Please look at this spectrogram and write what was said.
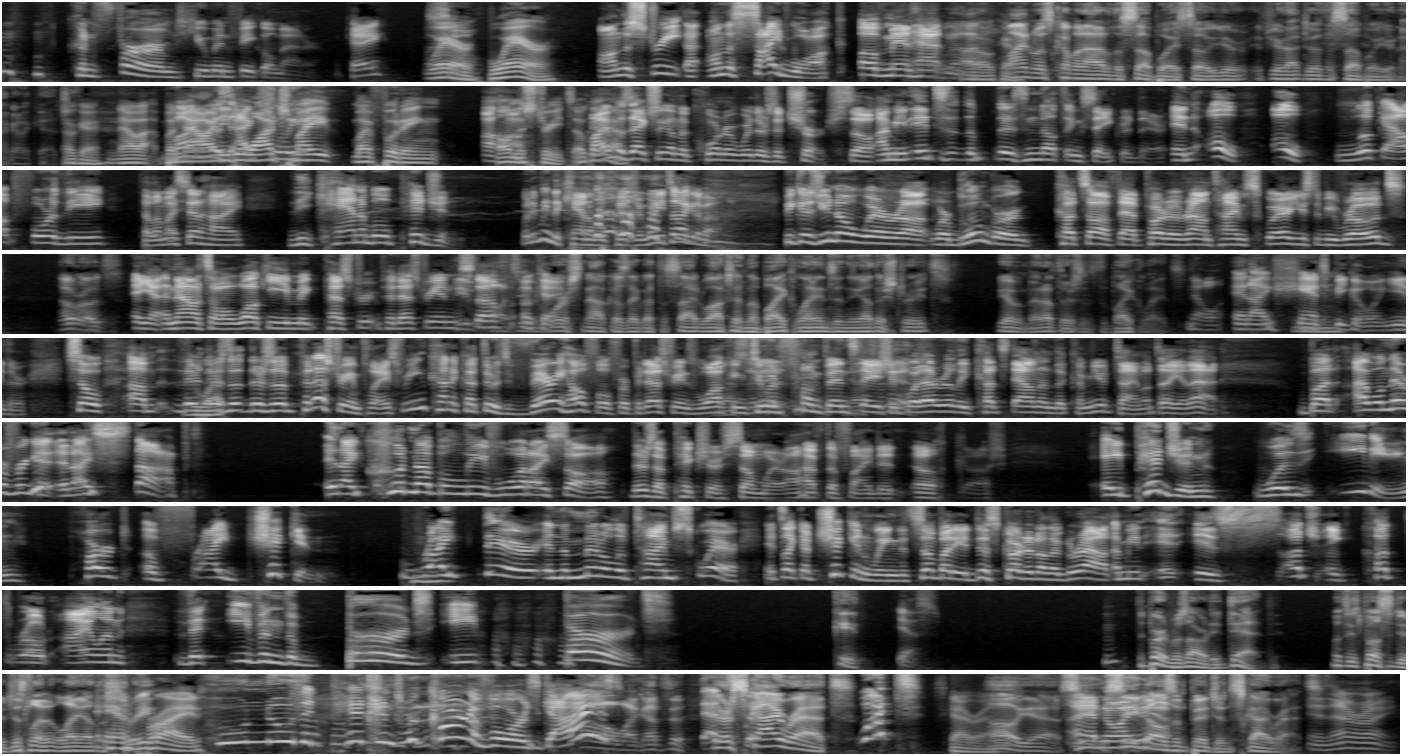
confirmed human fecal matter. Okay, Where? So, Where? on the street, uh, on the sidewalk of Manhattan. Oh, okay. Mine was coming out of the subway, so you're if you're not doing the subway, you're not going to catch. Okay. Now, but Mine now I need to watch my my footing on Uh-huh. the streets. Okay. Mine yeah. was actually on the corner where there's a church. So I mean, it's the, there's nothing sacred there. And oh, oh, look out for the. Tell him I said hi. The cannibal pigeon. What do you mean the cannibal pigeon? What are you talking about? Because you know where uh, where Bloomberg cuts off that part of around Times Square used to be roads. No roads. And yeah, and now it's all walkie McPestri- pedestrian Even- stuff. oh, it's even okay. worse now because they've got the sidewalks and the bike lanes in the other streets. You haven't been up there since the bike lanes. No, and I shan't Mm-hmm. be going either. So um, there, there's a there's a pedestrian place where you can kind of cut through. It's very helpful for pedestrians walking Yes, it to and from Penn Yes, Station. Boy, that really cuts down on the commute time. I'll tell you that. But I will never forget. And I stopped, and I could not believe what I saw. There's a picture somewhere. I'll have to find it. Oh gosh, a pigeon was eating part of fried chicken hmm. right there in the middle of Times Square. It's like a chicken wing that somebody had discarded on the ground. I mean, it is such a cutthroat island that even the birds eat birds. Keith, Yes. the bird was already dead. What's he supposed to do? Just let it lay on the and street? fried. Who knew that pigeons were carnivores, guys? Oh my God! They're the- sky rats. What? Sky rats. Oh yeah, I had no seagulls idea. and pigeons, sky rats. Is that right?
